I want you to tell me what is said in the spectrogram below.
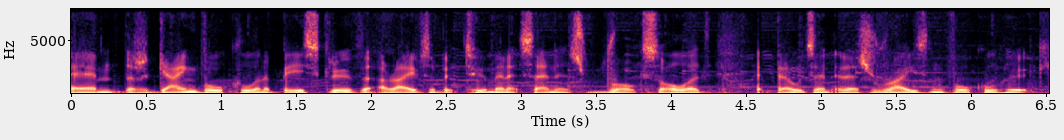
Um, there's a gang vocal and a bass groove that arrives about two minutes in. It's rock solid. It builds into this rising vocal hook.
